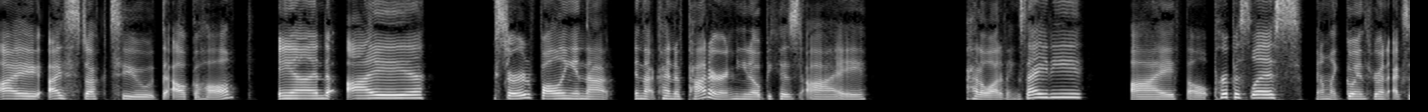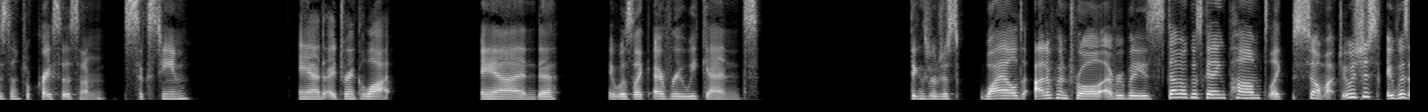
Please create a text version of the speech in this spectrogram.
I I stuck to the alcohol and I started falling in that in that kind of pattern, you know, because I had a lot of anxiety. I felt purposeless. And I'm like going through an existential crisis and I'm 16 and I drank a lot. And it was like every weekend things were just wild, out of control. Everybody's stomach was getting pumped, like so much. It was just, it was,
